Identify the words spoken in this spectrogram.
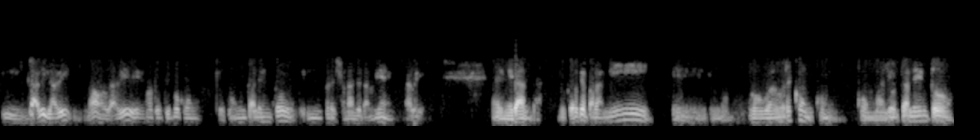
y Gaby, Gaby, no, Gaby es otro tipo con, que con un talento impresionante también, Gaby, Gaby Miranda. Yo creo que para mí, eh, los, jugadores con, con, con mayor talento,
